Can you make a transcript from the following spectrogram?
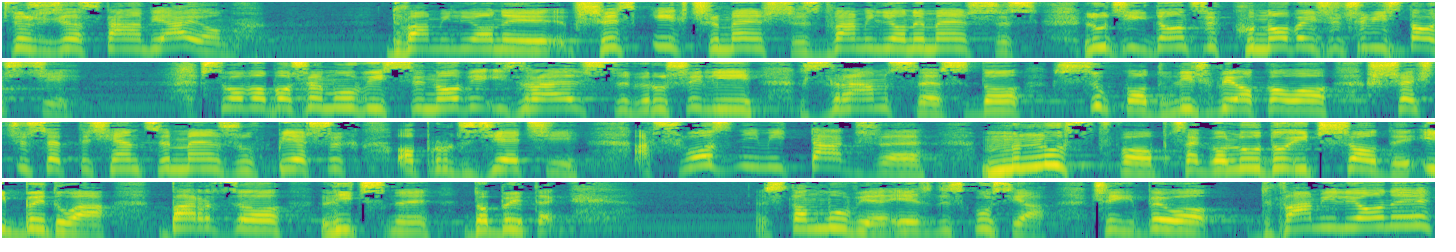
którzy się zastanawiają, dwa miliony wszystkich czy mężczyzn, dwa miliony mężczyzn, ludzi idących ku nowej rzeczywistości. Słowo Boże mówi, synowie izraelscy wyruszyli z Ramses do Sukot w liczbie około 600 tysięcy mężów pieszych oprócz dzieci, a szło z nimi także mnóstwo obcego ludu i trzody i bydła, bardzo liczny dobytek. Stąd mówię, jest dyskusja, czy ich było dwa miliony,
